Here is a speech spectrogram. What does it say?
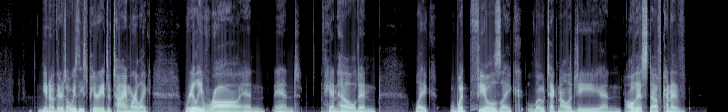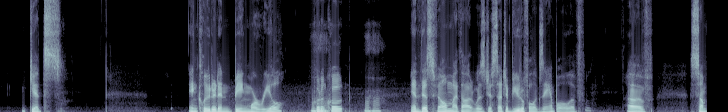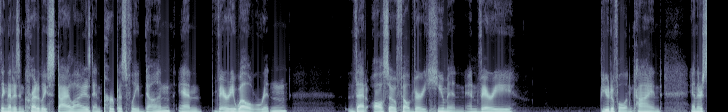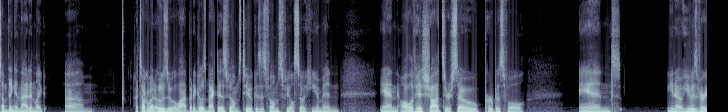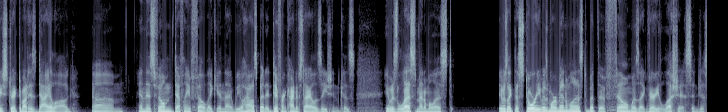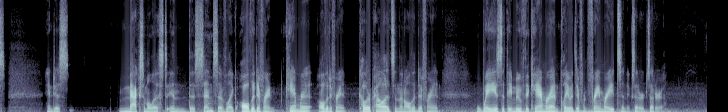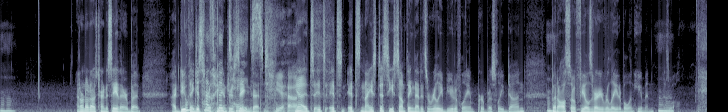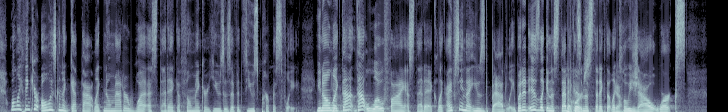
You know, there's always these periods of time where like really raw and and handheld and like what feels like low technology and all this stuff kind of gets included in being more real, quote unquote. Mm-hmm. And this film, I thought, was just such a beautiful example of of something that is incredibly stylized and purposefully done and very well written that also felt very human and very beautiful and kind and there's something in that in like um I talk about Ozu a lot, but it goes back to his films too because his films feel so human and all of his shots are so purposeful and you know, he was very strict about his dialogue. Um and this film definitely felt like in that wheelhouse, but a different kind of stylization because it was less minimalist. It was like the story was more minimalist, but the film was like very luscious and just and just maximalist in the sense of like all the different camera, all the different color palettes, and then all the different ways that they move the camera and play with different frame rates and et cetera, et cetera. Mm-hmm. I don't know what I was trying to say there, but I do Oh, think it's really interesting taste. that Yeah. yeah, it's it's it's it's nice to see something that is really beautifully and purposefully done, but Mm-hmm. also feels very relatable and human as well. Well, I think you're always going to get that, like, no matter what aesthetic a filmmaker uses, if it's used purposefully. You know, like that that lo-fi aesthetic, like I've seen that used badly, but it is like an aesthetic. It's an aesthetic that like Yeah. Chloe Zhao works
